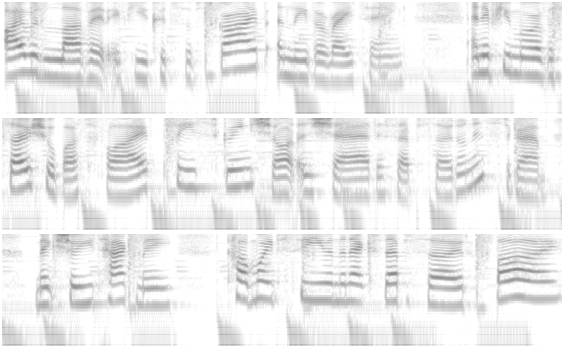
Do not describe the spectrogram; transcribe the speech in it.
I would love it if you could subscribe and leave a rating. And if you're more of a social butterfly, please screenshot and share this episode on Instagram. Make sure you tag me. Can't wait to see you in the next episode. Bye.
